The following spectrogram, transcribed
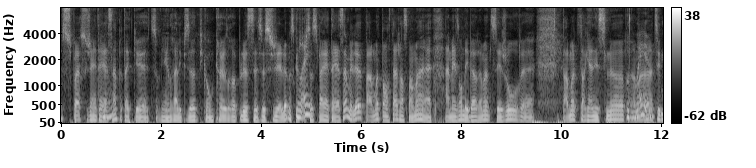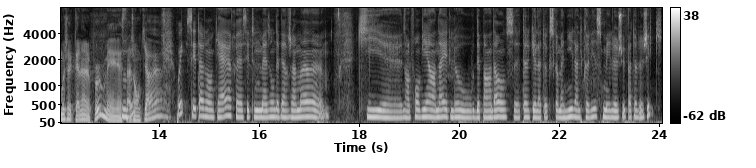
Super sujet intéressant. Peut-être que tu reviendras à l'épisode puis qu'on creusera plus euh, ce sujet-là parce que je trouve ça super intéressant. Mais là, parle-moi de ton stage en ce moment euh, à maison d'hébergement du séjour. Parle-moi de cet organisme-là. Ouais. Tu sais, moi, je le connais un peu, mais c'est à Mhm. Jonquière. Oui, c'est à Jonquière. C'est une maison d'hébergement qui, dans le fond, vient en aide là, aux dépendances telles que la toxicomanie, l'alcoolisme et le jeu pathologique.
